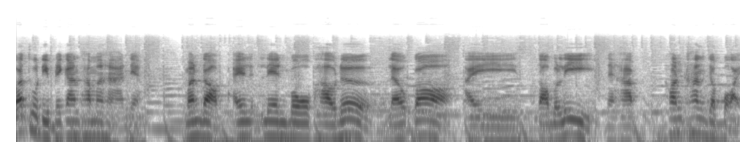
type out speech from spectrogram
วัตถุดิบในการทำอาหารเนี่ย มันดรอปไอเรนโบว์พาวเดอร์แล้วก็ไอสตรอเบอรี่นะครับ ค่อนข้างจะบ่อย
